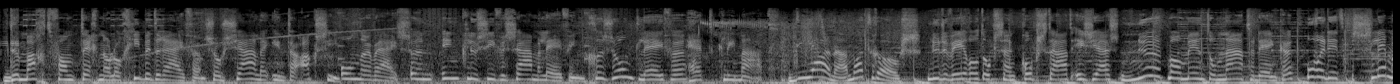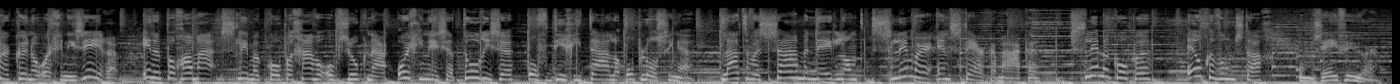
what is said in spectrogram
De macht van technologiebedrijven, sociale interactie, onderwijs, een inclusieve samenleving, gezond leven, het klimaat. Diana Matroos. Nu de wereld op zijn kop staat, is juist nu het moment om na te denken hoe we dit slimmer kunnen organiseren. In het programma Slimme Koppen gaan we op zoek naar organisatorische of digitale oplossingen. Laten we samen Nederland slimmer en sterker maken. Slimme Koppen, elke woensdag om 7 uur.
